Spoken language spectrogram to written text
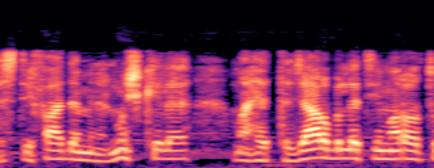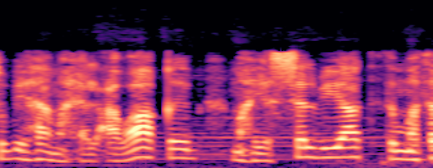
استفادة من المشكلة ما هي التجارب التي مررت بها ما هي العواقب ما هي السلبيات ثم 80%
